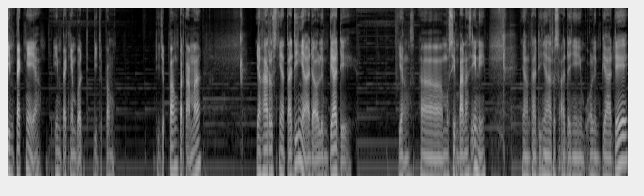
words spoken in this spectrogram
impactnya ya impactnya buat di Jepang. Di Jepang pertama yang harusnya tadinya ada Olimpiade yang uh, musim panas ini yang tadinya harus adanya Olimpiade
